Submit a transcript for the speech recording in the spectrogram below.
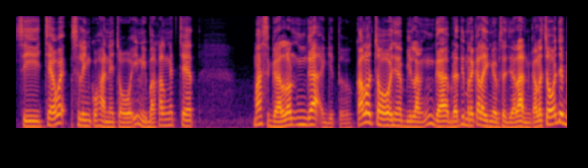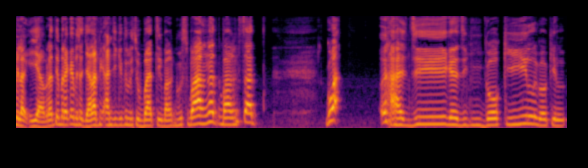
si cewek selingkuhannya cowok ini bakal ngechat Mas galon enggak gitu. Kalau cowoknya bilang enggak, berarti mereka lagi nggak bisa jalan. Kalau cowoknya bilang iya, berarti mereka bisa jalan. Anjing itu lucu banget sih, bagus banget bangsat. Gua eh, anjing, anjing gokil, gokil.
